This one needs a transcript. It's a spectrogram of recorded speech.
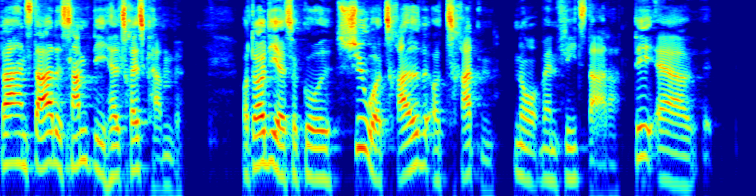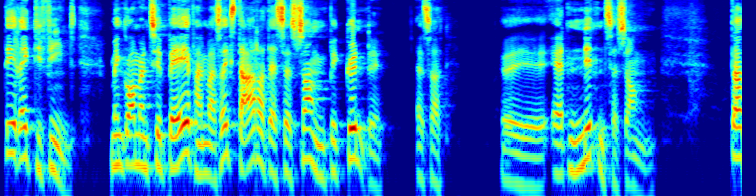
der har han startet samtlige 50 kampe. Og der er de altså gået 37 og 13, når Van Fleet starter. Det er, det er rigtig fint. Men går man tilbage, for han var altså ikke starter, da sæsonen begyndte, altså øh, 18-19 sæsonen, der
